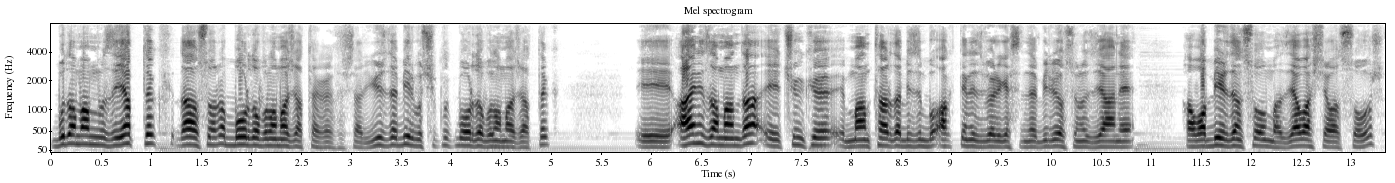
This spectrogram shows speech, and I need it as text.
Budamamızı yaptık. Daha sonra bordo bulamacı attık arkadaşlar. Yüzde bir buçukluk bordo bulamacı attık. E, aynı zamanda e, çünkü mantar da bizim bu Akdeniz bölgesinde biliyorsunuz yani hava birden soğumaz. Yavaş yavaş soğur.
